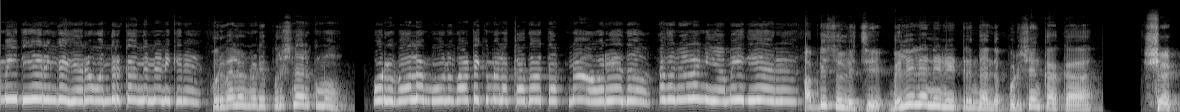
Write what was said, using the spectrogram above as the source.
அமைதியா இருங்க யாரோ வந்திருக்காங்கன்னு நினைக்கிறேன். ஒருவேளை உன்னுடைய புருஷனா இருக்குமோ? ஒருவேளை மூணு வாட்டிக்கு மேல கதவை தட்டினா அவரே தான் அதனால நீ அமைதியா இரு. அப்படி சொல்லுச்சு. வெளியில நின்னுட்டு இருந்த அந்த புருஷன் காக்கா ஷட்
